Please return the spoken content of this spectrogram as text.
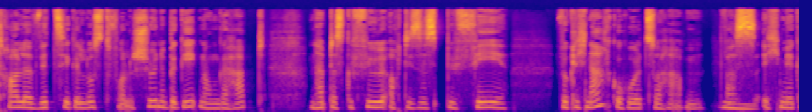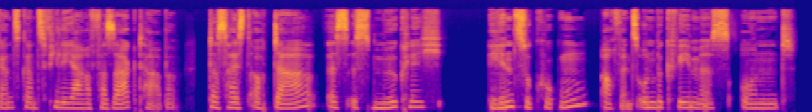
tolle, witzige, lustvolle, schöne Begegnungen gehabt und habe das Gefühl, auch dieses Buffet wirklich nachgeholt zu haben, was mhm. ich mir ganz, ganz viele Jahre versagt habe. Das heißt, auch da, es ist möglich, hinzugucken, auch wenn es unbequem ist und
